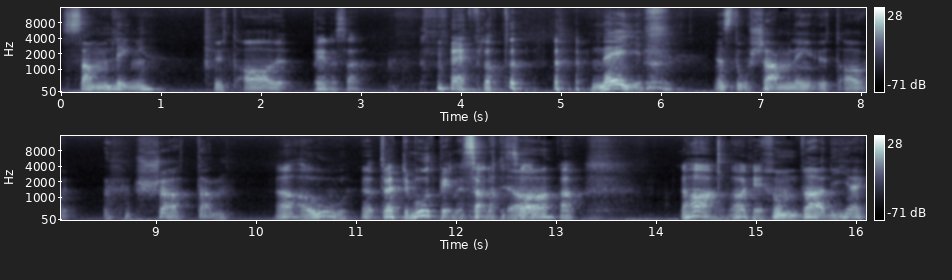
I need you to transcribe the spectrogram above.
samling utav, penisar. Nej, förlåt. nej, en stor samling utav sköten. Ja, oh. Tvärt emot penisar alltså. Ja. ja. Jaha, okej. Från varje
